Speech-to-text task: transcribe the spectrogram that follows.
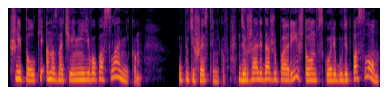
Шли толки о назначении его посланником. У путешественников держали даже пари, что он вскоре будет послом,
